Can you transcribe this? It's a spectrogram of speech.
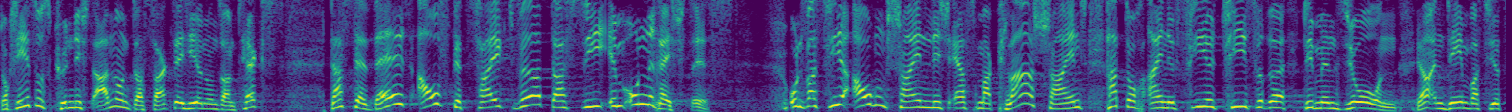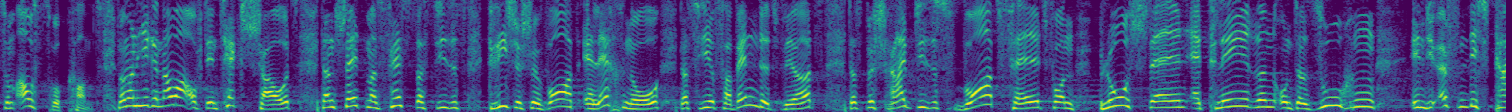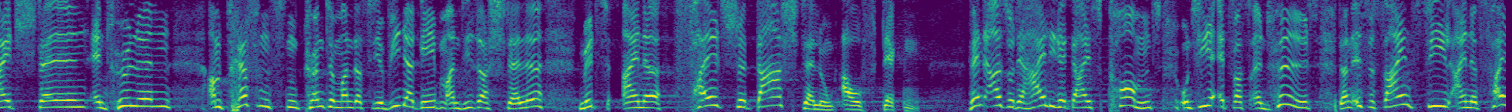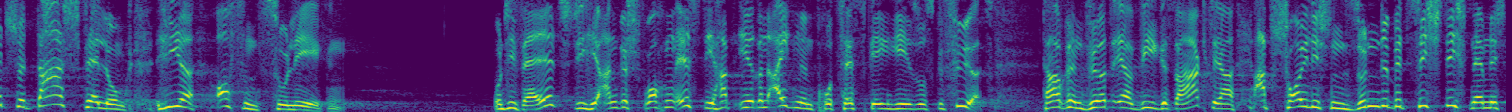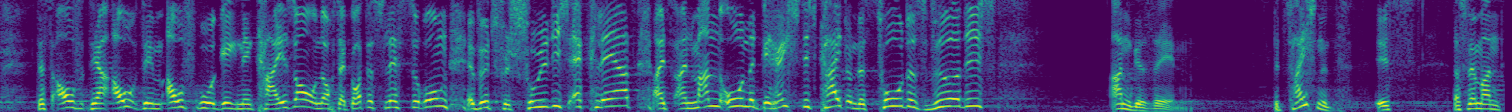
Doch Jesus kündigt an, und das sagt er hier in unserem Text, dass der Welt aufgezeigt wird, dass sie im Unrecht ist. Und was hier augenscheinlich erstmal klar scheint, hat doch eine viel tiefere Dimension, ja, in dem, was hier zum Ausdruck kommt. Wenn man hier genauer auf den Text schaut, dann stellt man fest, dass dieses griechische Wort Elechno, das hier verwendet wird, das beschreibt dieses Wortfeld von bloßstellen, erklären, untersuchen, in die Öffentlichkeit stellen, enthüllen. Am treffendsten könnte man das hier wiedergeben an dieser Stelle mit einer falsche Darstellung aufdecken. Wenn also der Heilige Geist kommt und hier etwas enthüllt, dann ist es sein Ziel, eine falsche Darstellung hier offen zu legen. Und die Welt, die hier angesprochen ist, die hat ihren eigenen Prozess gegen Jesus geführt. Darin wird er, wie gesagt, der abscheulichen Sünde bezichtigt, nämlich des Auf, der, dem Aufruhr gegen den Kaiser und auch der Gotteslästerung. Er wird für schuldig erklärt, als ein Mann ohne Gerechtigkeit und des Todes würdig angesehen. Bezeichnend ist, dass wenn man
